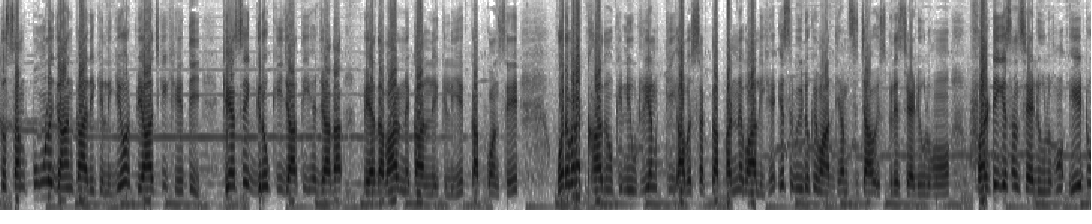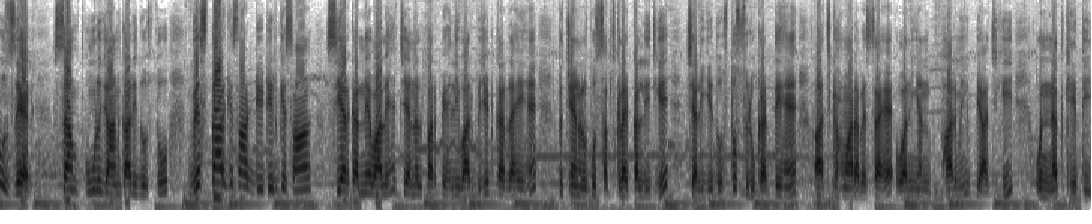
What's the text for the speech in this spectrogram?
तो संपूर्ण जानकारी के लिए और प्याज की खेती कैसे ग्रो की जाती है ज़्यादा पैदावार निकालने के लिए, कब कौन से उर्वरक खादों की न्यूट्रिएंट की आवश्यकता पड़ने वाली है, इस वीडियो के माध्यम से चाहे स्प्रे शेड्यूल हो, फर्टिगेशन शेड्यूल हो ए टू जेड संपूर्ण जानकारी दोस्तों विस्तार के साथ डिटेल के साथ शेयर करने वाले हैं। चैनल पर पहली बार विज़िट कर रहे हैं तो चैनल को सब्सक्राइब कर लीजिए। चलिए दोस्तों, शुरू करते हैं। आज का हमारा विषय है ऑनियन फ़ार्मिंग प्याज की उन्नत खेती।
